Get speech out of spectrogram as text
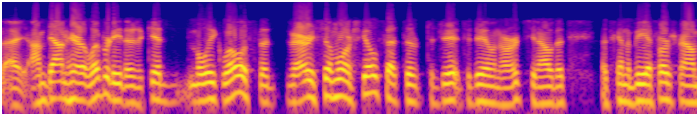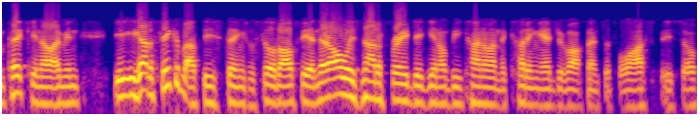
I, I'm down here at Liberty. There's a kid Malik Willis that very similar skill set to to, to Jalen Hurts. You know that that's going to be a first round pick. You know, I mean, you, you got to think about these things with Philadelphia, and they're always not afraid to you know be kind of on the cutting edge of offensive philosophy. So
